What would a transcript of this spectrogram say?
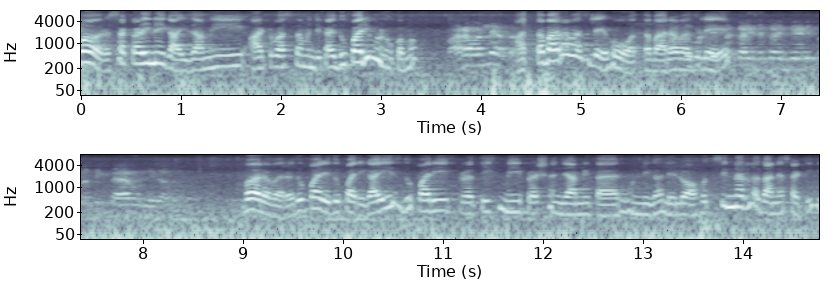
बरं सकाळी नाही गाईज आम्ही आठ वाजता म्हणजे काय दुपारी म्हणू का मग? आत्ता बारा वाजले हो आत्ता बारा वाजले. बरं बरं दुपारी दुपारी. गाईज दुपारी प्रतीक मी प्रशांत आम्ही तयार होऊन निघालेलो आहोत सिन्नरला जाण्यासाठी.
